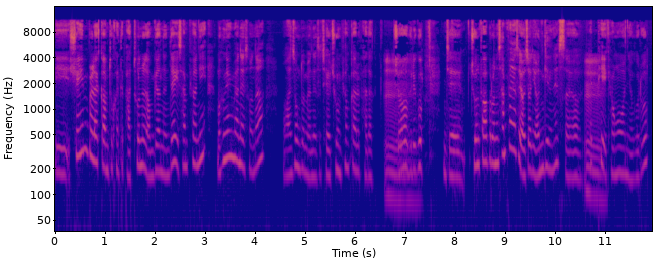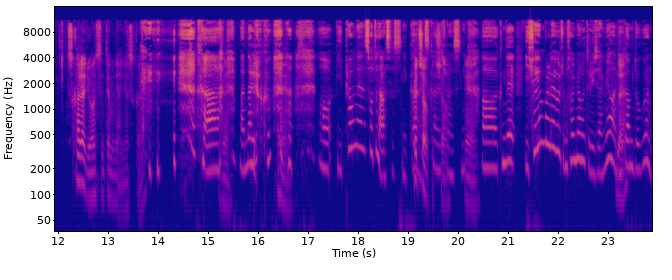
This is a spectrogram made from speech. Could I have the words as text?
이 쉐인 블랙 감독한테 바톤을 넘겼는데 이 3편이 뭐 흥행면에서나 뭐 완성도 면에서 제일 좋은 평가를 받았죠. 음. 그리고 이제 존 파브로는 3편에서 여전히 연기는 했어요. 음. 해피 경호원 역으로. 스칼렛 요한슨 때문이 아니었을까요? 아, 네. 만나려고. 네. 어, 2편에서도 나왔었으니까. 그렇죠, 스칼렛 그렇죠. 조한슨이. 예. 아, 근데 이 쉐인 블랙을 좀 설명을 드리자면 네. 이 감독은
